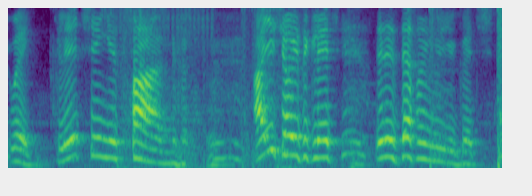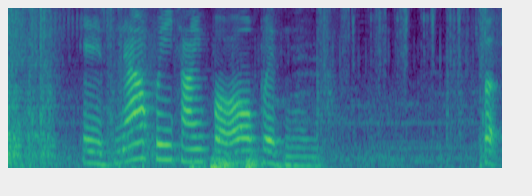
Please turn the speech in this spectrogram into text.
wait, glitching is fun. are you sure it's a glitch? It is definitely a glitch. It is now free time for all prisoners. But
